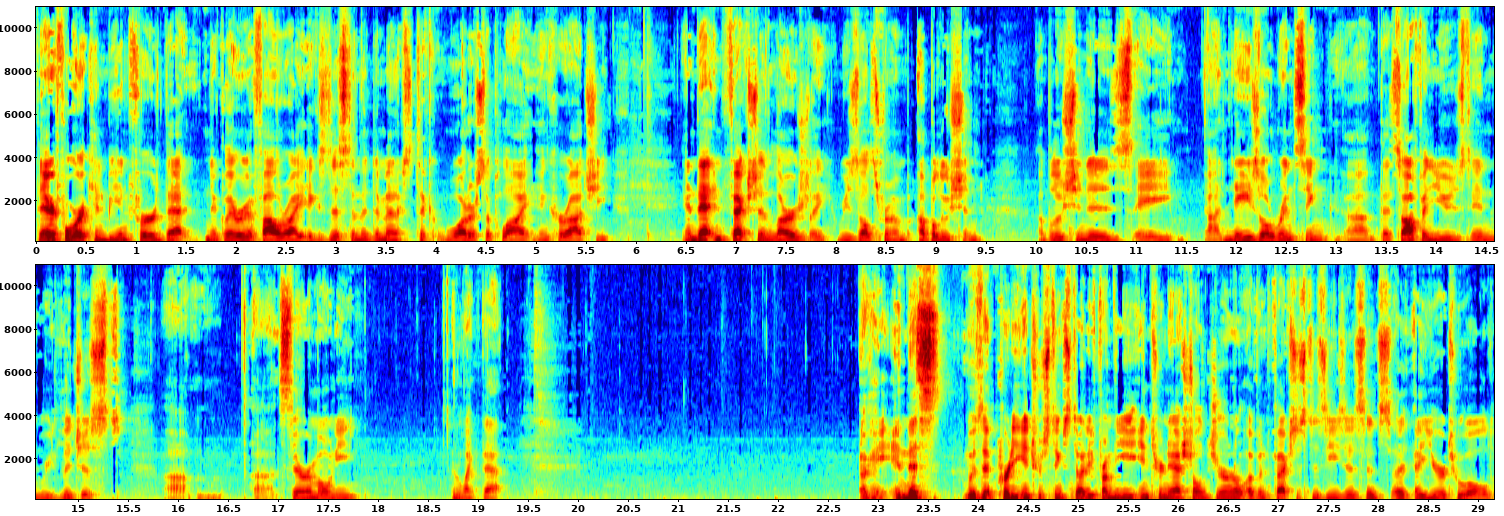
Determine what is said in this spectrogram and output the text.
Therefore, it can be inferred that Naegleria fowleri exists in the domestic water supply in Karachi, and that infection largely results from ablution. Ablution is a uh, nasal rinsing uh, that's often used in religious um, uh, ceremony and like that. Okay, and this was a pretty interesting study from the International Journal of Infectious Diseases. It's a, a year or two old.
